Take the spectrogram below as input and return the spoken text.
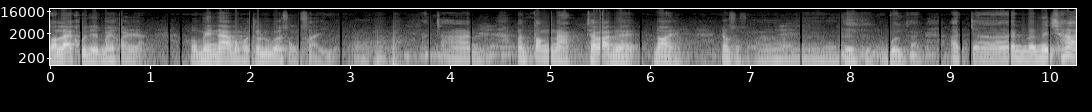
ตอนแรกคุณจะไม่ค่อยเนี่ยผมเห็นหน้าบางคนก็รู้ว่าสงสัยอยู่ จารย์ มันต้องหนักใช่ป่ะเหนื่อยหน่อยแล้วสงสัยเออเบิกกันอาจารย์มันไม่ใช่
